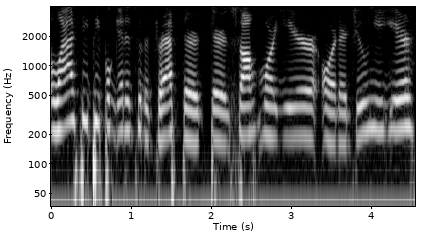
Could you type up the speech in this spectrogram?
when I see people get into the draft their their sophomore year or their junior year,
